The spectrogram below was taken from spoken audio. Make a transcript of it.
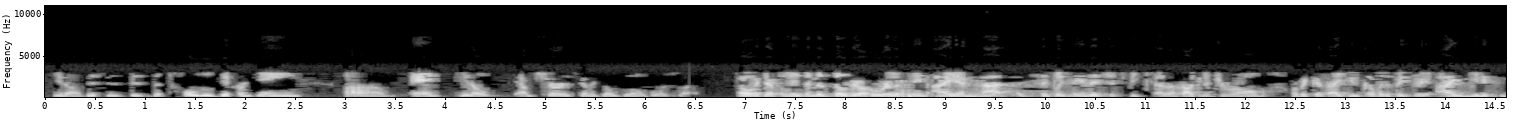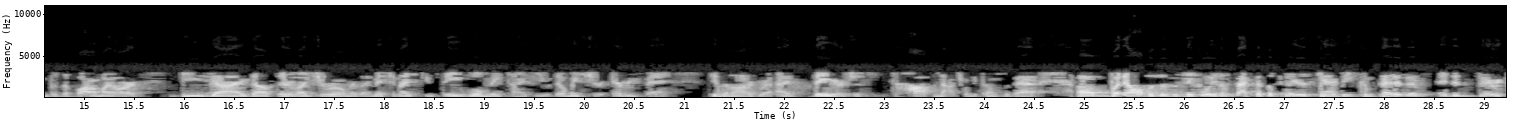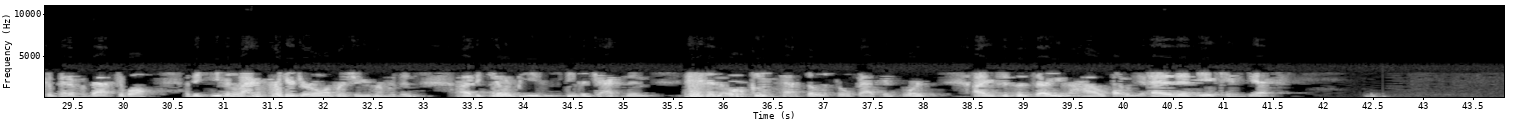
You know, this is this is a total different game, um, and you know, I'm sure it's going to go global as well. Oh, it definitely is. And those those who are listening, I am not simply saying this just because I'm talking to Jerome or because I do cover the big three. I mean it from the bottom of my heart. These guys out there, like Jerome, as I mentioned, Ice Cube, they will make time for you. They'll make sure every fan gets an autograph. I, they are just top notch when it comes to that. Uh, but it also doesn't take away the fact that the players can be competitive. It is very competitive in basketball. I think even last year, Jerome, I'm pretty sure you remember this. Uh, the Killer Threes, Stephen Jackson, and Oakley had a little back and forth. I just to tell you how Oh, competitive it can get.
